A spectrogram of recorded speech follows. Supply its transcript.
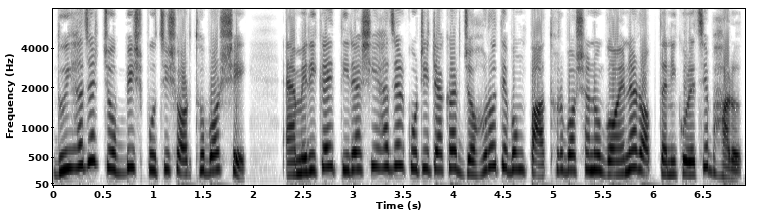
দুই হাজার চব্বিশ পঁচিশ অর্থবর্ষে আমেরিকায় তিরাশি হাজার কোটি টাকার জহরত এবং পাথর বসানো গয়না রপ্তানি করেছে ভারত।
